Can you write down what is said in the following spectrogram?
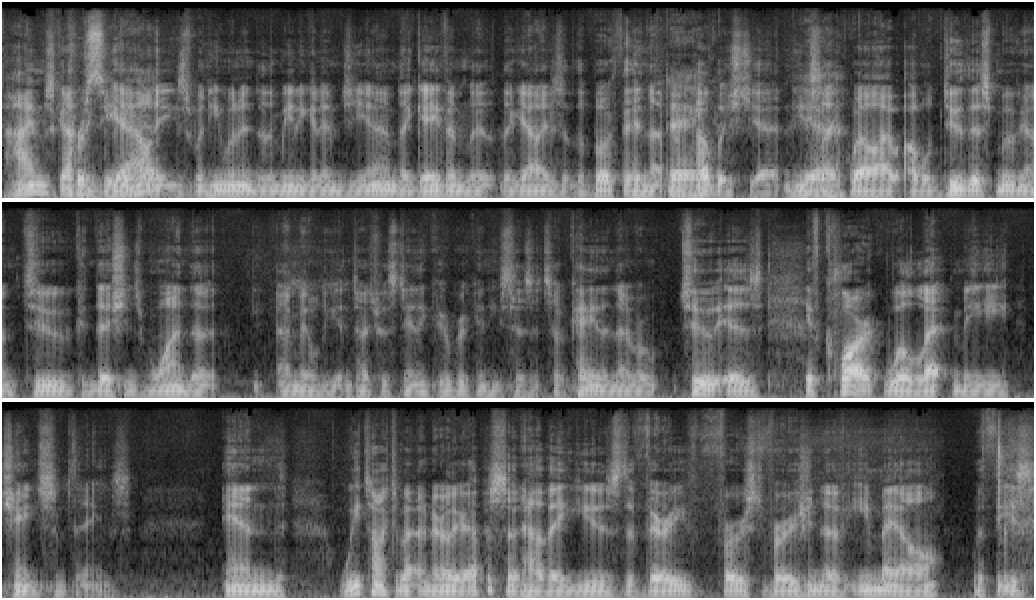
Hyams got the proceeding it. galleys when he went into the meeting at MGM. They gave him the, the galleys of the book that had not been published yet. And he's Yeah. like, Well, I, I will do this movie on two conditions. One, that I'm able to get in touch with Stanley Kubrick, and he says it's okay. And then number two is if Clarke will let me change some things. And we talked about in an earlier episode how they used the very first version of email with these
